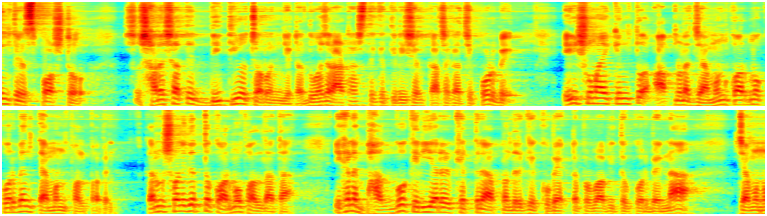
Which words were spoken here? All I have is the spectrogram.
কিন্তু স্পষ্ট, সাড়ে সাতের দ্বিতীয় চরণ যেটা দু হাজার আঠাশ থেকে তিরিশের কাছাকাছি পড়বে, এই সময় কিন্তু আপনারা যেমন কর্ম করবেন তেমন ফল পাবেন। কারণ শনিদেব তো কর্মফলদাতা। এখানে ভাগ্য কেরিয়ারের ক্ষেত্রে আপনাদেরকে খুব একটা প্রভাবিত করবে না। যেমন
